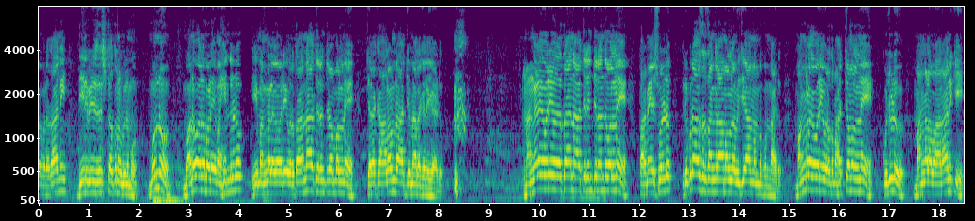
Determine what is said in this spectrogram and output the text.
వ్రతాన్ని దీని విశిష్టతను వినుము. మున్ను మను అనబడే మహేంద్రుడు ఈ మంగళగౌరి వ్రతాన్ని ఆచరించడం వల్లనే చిరకాలం రాజ్యం ఎలగలిగాడు మంగళగౌరి వ్రతాన్ని ఆచరించినందువల్లనే పరమేశ్వరుడు త్రిపురాసుర సంగ్రామంలో విజయాన్ని అందుకున్నాడు. మంగళగౌరి వ్రత మహత్యం వల్లనే కుజుడు మంగళవారానికి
